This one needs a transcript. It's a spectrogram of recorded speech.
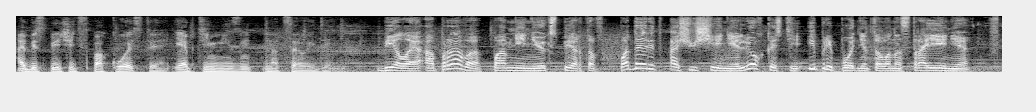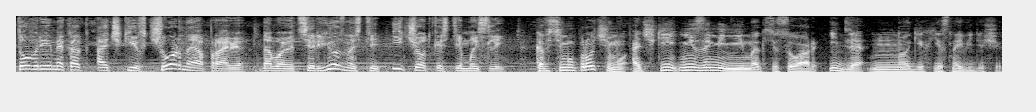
обеспечить спокойствие и оптимизм на целый день. Белая оправа, по мнению экспертов, подарит ощущение легкости и приподнятого настроения, в то время как очки в черной оправе добавят серьезности и четкости мыслей. Ко всему прочему, очки – незаменимый аксессуар и для многих ясновидящих.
